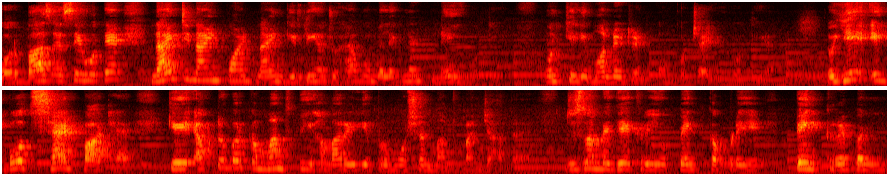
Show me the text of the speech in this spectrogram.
और बाज़ ऐसे होते हैं 99.9 गिल्टियाँ जो है वो मेलेगनेंट नहीं होती उनके लिए मॉनिटरिंग उनको चाहिए होती है। तो ये एक बहुत सैड पार्ट है कि अक्टूबर का मंथ भी हमारे लिए प्रमोशन मंथ बन जाता है। जिसमें मैं देख रही हूँ पिंक कपड़े पिंक रिबन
